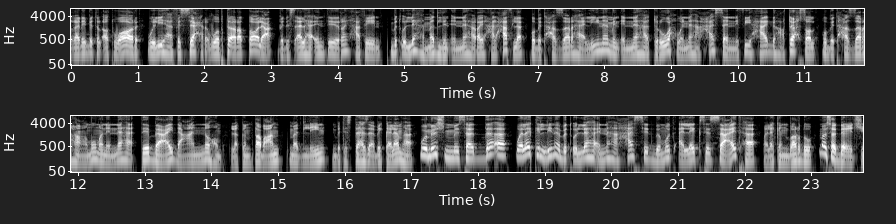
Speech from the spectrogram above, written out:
وغريبة الأطوار وليها في السحر وبتقرأ الطالع. بتسألها أنت رايحة فين؟ بتقول لها مادلين إنها رايحة الحفلة وبتحذرها لينا من إنها تروح وإنها حاسة إن في حاجة هتحصل وبتحذرها عموما إنها تبعد عنهم. لكن طبعا مادلين بتستهزأ بكلامها ومش مصدقة ولكن لينا بتقول لها إنها حست بموت أليكسيس ساعتها ولكن برضه ما صدقتش.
